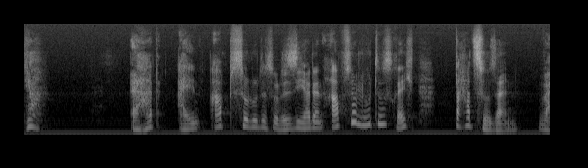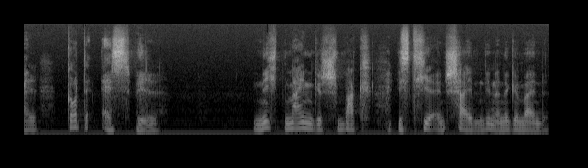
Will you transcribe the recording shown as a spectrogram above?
ja, er hat ein absolutes, oder sie hat ein absolutes Recht, da zu sein weil Gott es will. Nicht mein Geschmack ist hier entscheidend in einer Gemeinde,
